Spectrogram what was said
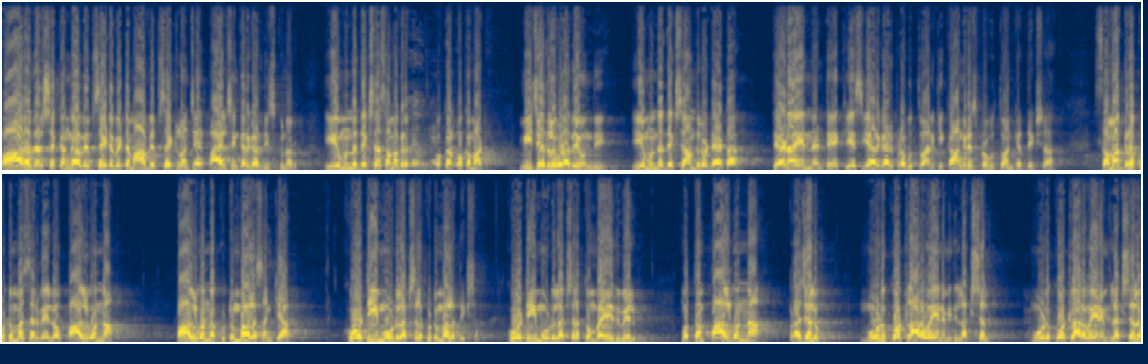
పారదర్శకంగా వెబ్సైట్ పెట్టాం. ఆ వెబ్సైట్ లోంచే పాయల్ శంకర్ గారు తీసుకున్నారు. ఏముంది అధ్యక్ష సమగ్ర ఒక ఒక మాట. మీ చేతిలో కూడా అదే ఉంది. ఏముంది అధ్యక్ష అందులో డేటా తేడా ఏంటంటే కేసీఆర్ గారి ప్రభుత్వానికి కాంగ్రెస్ ప్రభుత్వానికి అధ్యక్ష సమగ్ర కుటుంబ సర్వేలో పాల్గొన్న పాల్గొన్న కుటుంబాల సంఖ్య కోటి మూడు లక్షల కుటుంబాల అధ్యక్ష. కోటి మూడు లక్షల తొంభై ఐదు వేలు. మొత్తం పాల్గొన్న ప్రజలు మూడు కోట్ల అరవై ఎనిమిది లక్షలు. మూడు కోట్ల అరవై ఎనిమిది లక్షలు.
